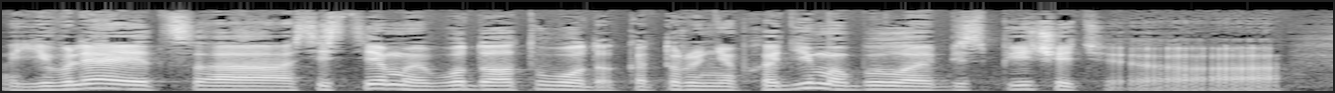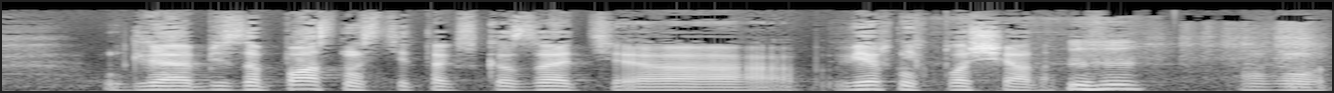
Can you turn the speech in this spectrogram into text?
является системой водоотвода, которую необходимо было обеспечить э, для безопасности, так сказать, э, верхних площадок. Угу. Вот.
